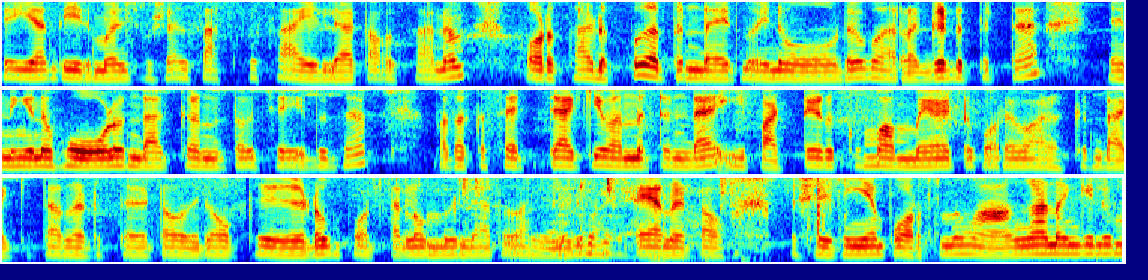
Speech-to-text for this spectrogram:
ചെയ്യാൻ തീരുമാനിച്ചു. പക്ഷേ അത് സക്സസ് ആയില്ല കേട്ടോ അവസാനം. പുറത്ത് അടുപ്പ് കത്തുണ്ടായിരുന്നു. അതിന് ഓരോ വിറകെടുത്തിട്ട് ഞാനിങ്ങനെ ഹോൾ ഉണ്ടാക്കുകയാണ് കേട്ടോ ചെയ്തത്. അപ്പോൾ അതൊക്കെ സെറ്റാക്കി വന്നിട്ടുണ്ട്. ഈ പട്ട എടുക്കുമ്പോൾ അമ്മയായിട്ട് കുറേ വഴക്കുണ്ടാക്കിയിട്ടാണ് എടുത്തത് കേട്ടോ. അതിലൊക്കെ ഏടും പൊട്ടലൊന്നും ഇല്ലാത്ത നല്ലൊരു വട്ടയാണ് കേട്ടോ. പക്ഷേ ഇത് ഞാൻ പുറത്തുനിന്ന് വാങ്ങുകയാണെങ്കിലും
